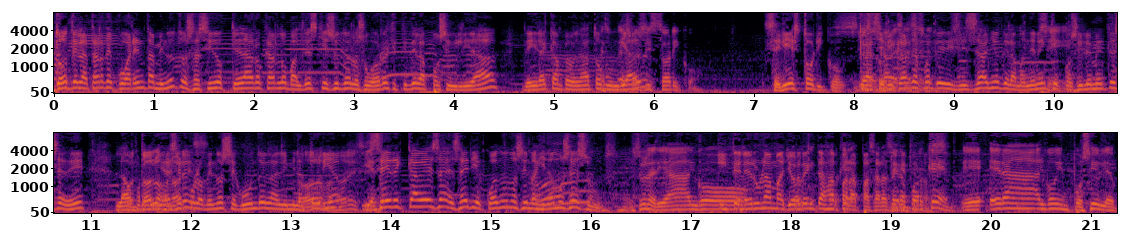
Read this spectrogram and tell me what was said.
Dos de la tarde, 40 minutos. Ha sido claro Carlos Valdés que es uno de los jugadores que tiene la posibilidad de ir al campeonato mundial. Eso es histórico. Sería histórico. Clasificar claro, después sí. de 16 años de la manera en que Sí. posiblemente se dé la Con oportunidad de ser por lo menos segundo en la eliminatoria y sí. ser cabeza de serie. ¿Cuándo nos imaginamos eso? Eso sería algo... Y tener una mayor ventaja para pasar a ¿Pero siguiente por qué? Eh, era algo imposible,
